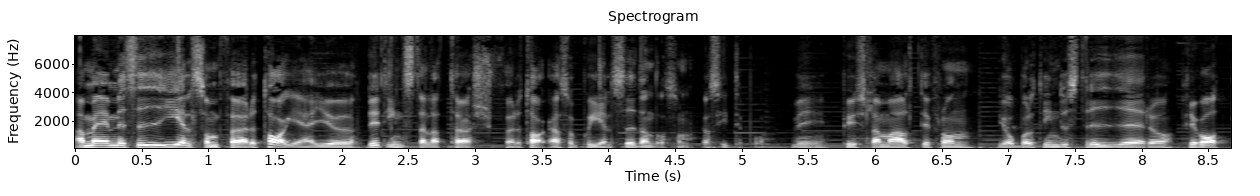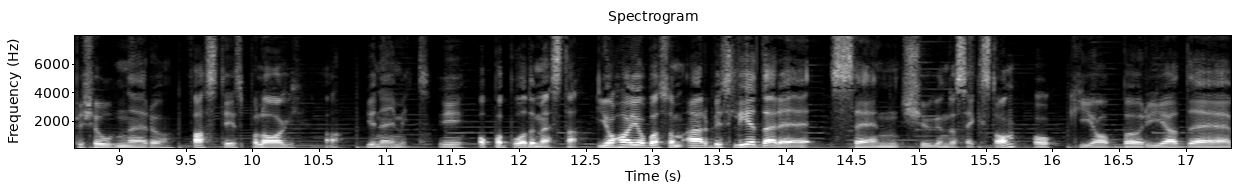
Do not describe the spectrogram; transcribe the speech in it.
Ja, men MSI El som företag är ju det är ett installatörsföretag, alltså på elsidan då som jag sitter på. Vi pysslar med allt ifrån jobbar åt industrier och privatpersoner och fastighetsbolag. Ja, you name it. Vi hoppar på det mesta. Jag har jobbat som arbetsledare sedan 2016 och jag började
